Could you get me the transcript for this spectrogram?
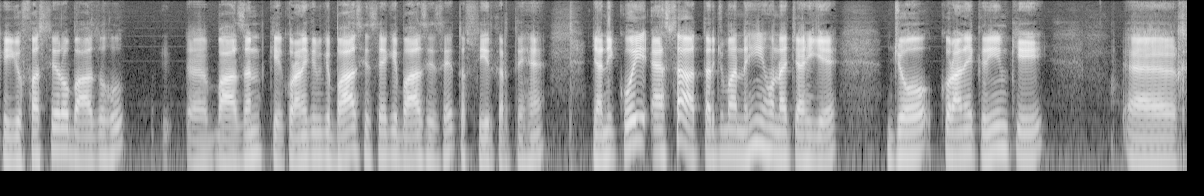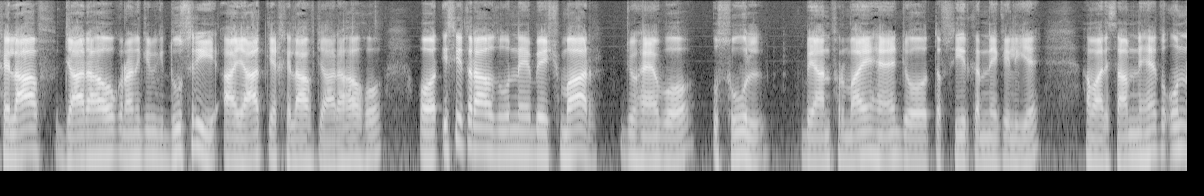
کہ یو فصر و بعض ہو بعضن کہ قرآن کریم کے بعض حصے کے بعض حصے تفسیر کرتے ہیں۔ یعنی کوئی ایسا ترجمہ نہیں ہونا چاہیے جو قرآن کریم کی خلاف جا رہا ہو، قرآن کریم کی دوسری آیات کے خلاف جا رہا ہو۔ اور اسی طرح حضور نے بے شمار جو ہیں وہ اصول بیان فرمائے ہیں جو تفسیر کرنے کے لیے ہمارے سامنے ہیں۔ تو ان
